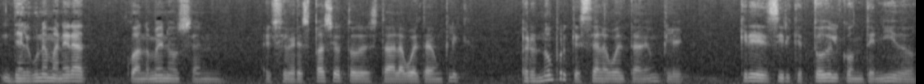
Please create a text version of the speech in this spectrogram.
De alguna manera, cuando menos en el ciberespacio, todo está a la vuelta de un clic. Pero no porque esté a la vuelta de un clic, quiere decir que todo el contenido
